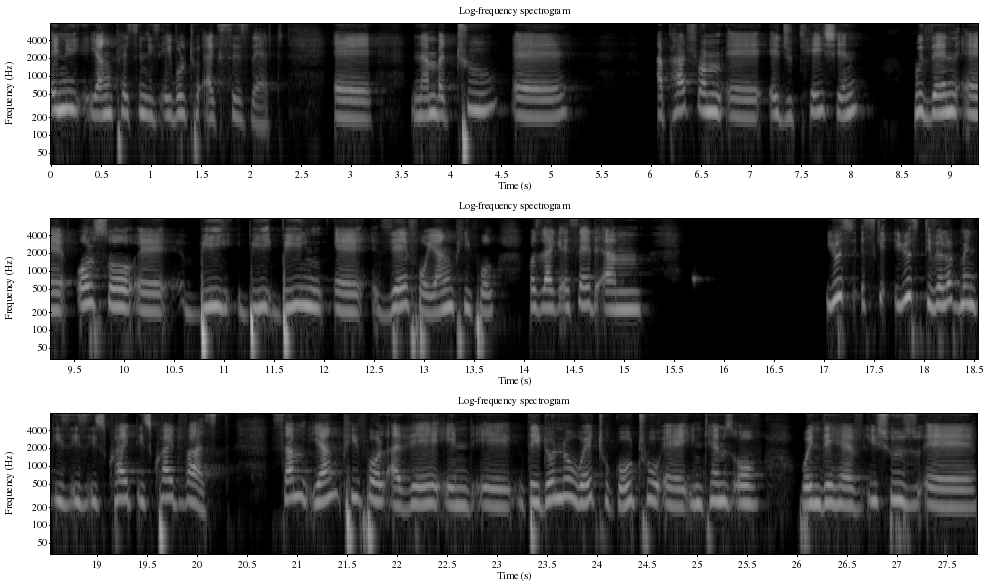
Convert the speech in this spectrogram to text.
any young person is able to access that Eh, number two apart from uh, education, we then uh, also uh, be, be being uh, there for young people. Because, like I said, um, youth youth development is, is, is quite is quite vast. Some young people are there and uh, they don't know where to go to uh, in terms of when they have issues. Uh,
